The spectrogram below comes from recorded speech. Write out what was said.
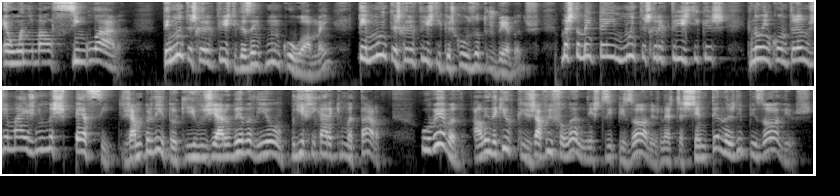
é um animal singular tem muitas características em comum com o homem, tem muitas características com os outros bêbados, mas também tem muitas características que não encontramos em mais nenhuma espécie. Já me perdi, estou aqui a elogiar o bêbado e eu podia ficar aqui uma tarde. O bêbado, além daquilo que já fui falando nestes episódios, nestas centenas de episódios,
